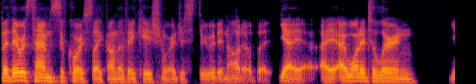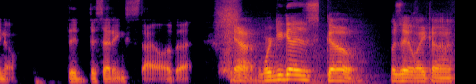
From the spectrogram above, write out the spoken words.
But there was times of course like on the vacation where i just threw it in auto but yeah yeah i, I wanted to learn you know the the settings style of that. Yeah where'd you guys go? Was it like a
